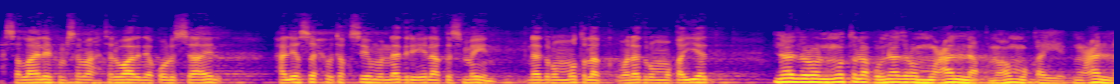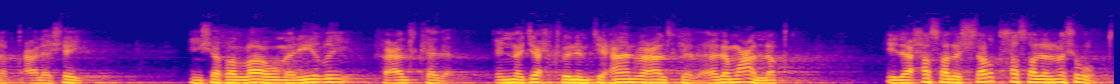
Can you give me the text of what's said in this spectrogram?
أحسن الله إليكم. سماحة الوالد يقول السائل هل يصح تقسيم النذر إلى قسمين؟ نذر مطلق ونذر مقيد. نذر مطلق ونذر معلق. ما هو مقيد؟ معلق على شيء. إن شفى الله مريضي فعلت كذا. إن نجحت في الامتحان فعلت كذا. هذا معلق. إذا حصل الشرط حصل المشروط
